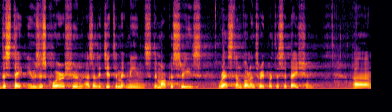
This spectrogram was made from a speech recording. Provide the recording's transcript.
The state uses coercion as a legitimate means. Democracies rest on voluntary participation. Um,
